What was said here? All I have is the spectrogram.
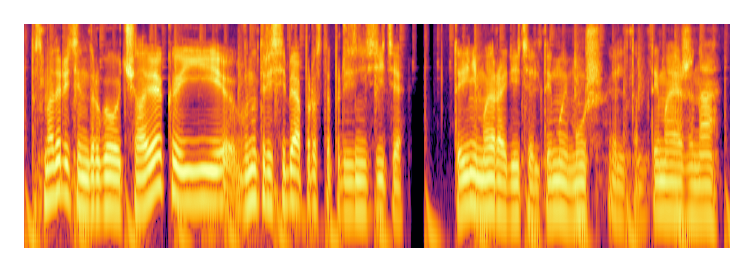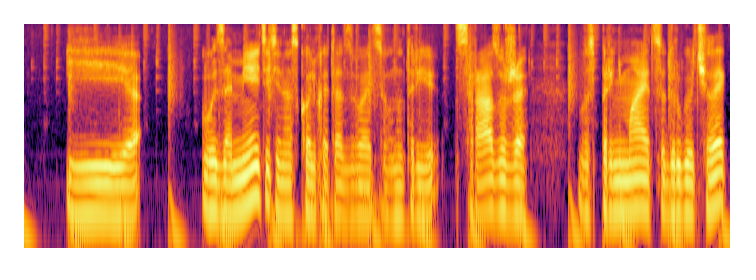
Посмотрите на другого человека и внутри себя просто произнесите «Ты не мой родитель, ты мой муж» или там «Ты моя жена». И вы заметите, насколько это отзывается внутри сразу же воспринимается другой человек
